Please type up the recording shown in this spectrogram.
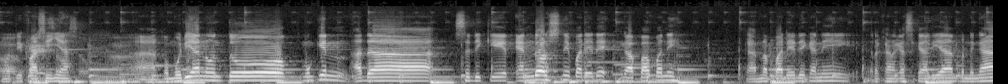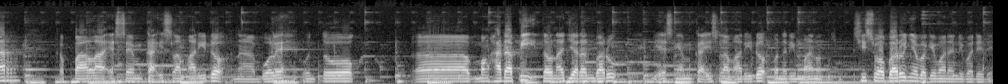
motivasinya. sama-sama. Nah, kemudian untuk mungkin ada sedikit endorse nih Pak Dede nggak apa-apa nih karena Pak Dede kan nih rekan-rekan sekalian pendengar kepala SMK Islam Arido. Nah boleh untuk eh, menghadapi tahun ajaran baru di SMK Islam Arido penerimaan siswa barunya bagaimana nih Pak Dede?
